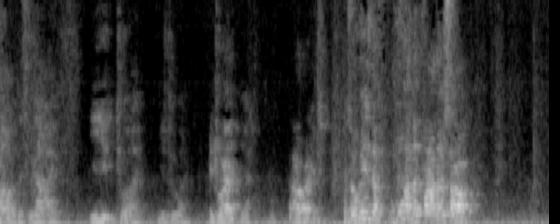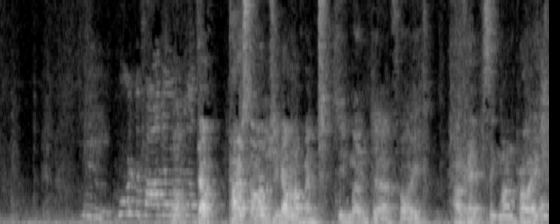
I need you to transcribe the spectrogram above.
Oh, this is I. E to I. E to I. Itwai? Yeah. All right. So who is the who are the fathers of Hmm. Who are the fathers Oh. of the personality development? Sigmund uh, Freud. Okay, Sigmund Freud. and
